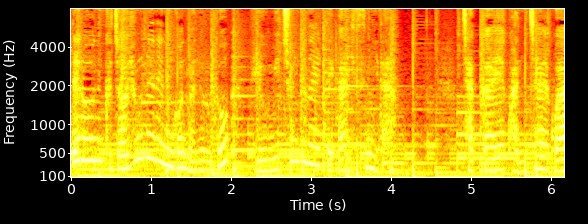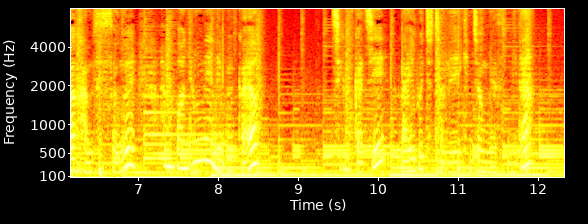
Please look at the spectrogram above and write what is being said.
때론 그저 흉내내는 것만으로도 배움이 충분할 때가 있습니다. 작가의 관찰과 감수성을 한번 흉내내볼까요? 지금까지 라이브 추천의 김정미였습니다.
